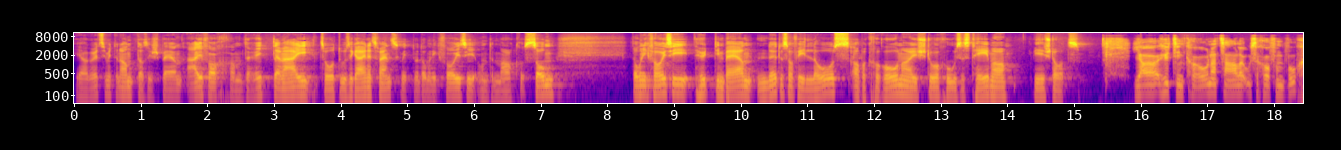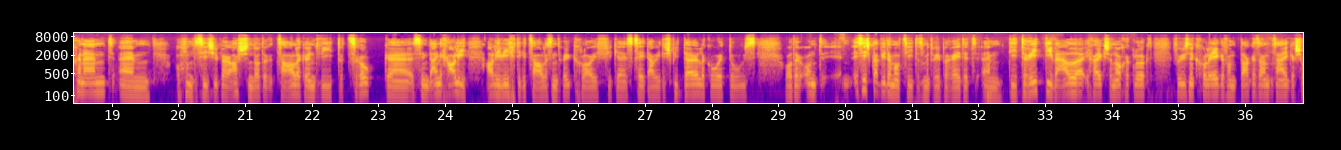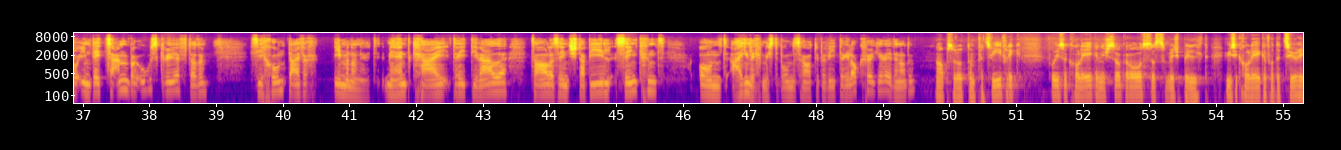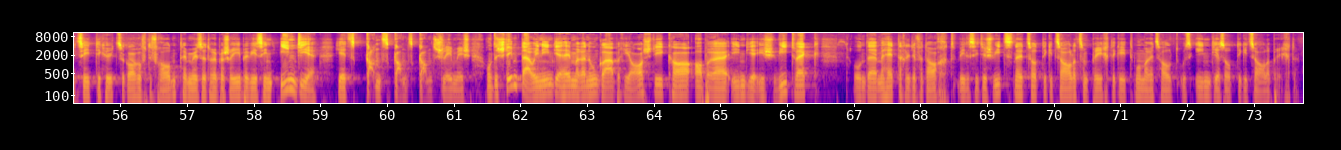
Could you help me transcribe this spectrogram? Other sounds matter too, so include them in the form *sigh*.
Ja, grüezi miteinander. Das ist Bern einfach am 3. Mai 2021 mit dem Dominik Feusi und dem Markus Somm. Dominik Feusi, heute in Bern nicht so viel los, aber Corona ist durchaus ein Thema. Wie steht's? Ja, heute sind Corona-Zahlen rausgekommen vom Wochenende ähm, und es ist überraschend, oder? Die Zahlen gehen weiter zurück. Äh, sind eigentlich alle, alle wichtigen Zahlen sind rückläufig. Es sieht auch in den Spitälern gut aus, oder? Und äh, es ist glaube wieder mal Zeit, dass wir darüber reden. Ähm, die dritte Welle, ich habe schon nachgeschaut, von unseren Kollegen vom Tagesanzeiger schon im Dezember ausgerufen, oder? Sie kommt einfach Immer noch nicht. Wir haben keine dritte Welle. Die Zahlen sind stabil sinkend. Und eigentlich müsste der Bundesrat über weitere Lockerungen reden, oder? Absolut. Und die Verzweiflung von unseren Kollegen ist so groß, dass zum Beispiel unsere Kollegen von der Zürich Zeitung heute sogar auf der Front haben müssen darüber schreiben, wie es in Indien jetzt ganz, ganz, ganz schlimm ist. Und es stimmt auch. In Indien haben wir einen unglaublichen Anstieg gehabt, aber äh, Indien ist weit weg und äh, man hat ein bisschen den Verdacht, weil es in der Schweiz nicht solche Zahlen zum Berichten gibt, muss man jetzt halt aus Indien solche Zahlen berichten.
